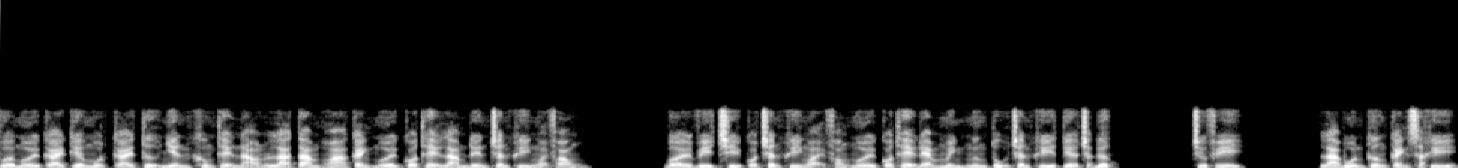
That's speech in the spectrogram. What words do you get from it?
vừa mới cái kia một cái tự nhiên không thể nào là tam hoa cảnh mới có thể làm đến chân khí ngoại phóng. Bởi vì chỉ có chân khí ngoại phóng mới có thể đem mình ngưng tụ chân khí tia chặt đứt. Trừ phi là bốn cương cảnh sát khí.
